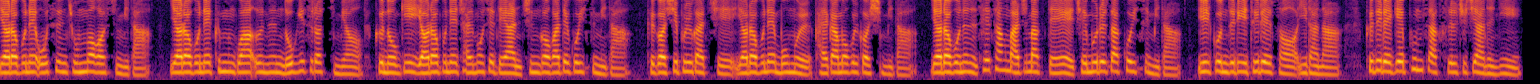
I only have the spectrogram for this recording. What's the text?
여러분의 옷은 좀 먹었습니다. 여러분의 금과 은은 녹이 슬었으며 그 녹이 여러분의 잘못에 대한 증거가 되고 있습니다. 그것이 불같이 여러분의 몸을 갉아먹을 것입니다. 여러분은 세상 마지막 때에 재물을 쌓고 있습니다. 일꾼들이 들에서 일하나 그들에게 품삯을 주지 않으니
